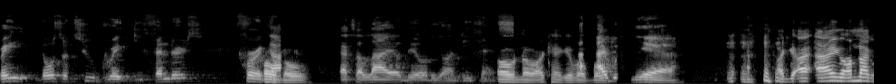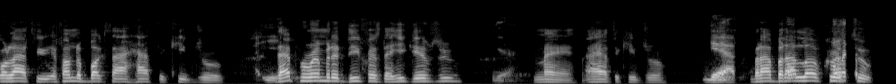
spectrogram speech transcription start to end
great. Those are two great defenders for a Oh guy no, that's a liability on defense. oh no, I can't give up I both. would, yeah. I, I, I ain't, I'm not gonna lie to you. If I'm the Bucks, I have to keep Jrue. That perimeter defense that he gives you, yeah. man, I have to keep Jrue. yeah. But I but I love Chris too.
